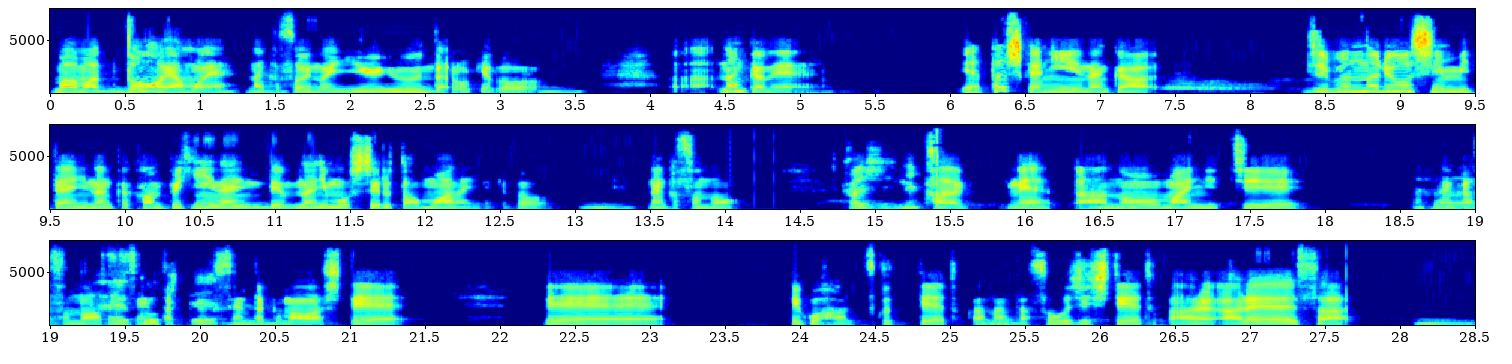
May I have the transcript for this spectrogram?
まあまあ、どの親もね、なんかそういうの言う言うんだろうけど、うん。あなんかね、いや、確かになんか、自分の両親みたいになんか完璧に何で何もしてるとは思わないんだけど、うん。なんかその、家事ね。か、ね、あの、毎日、朝なんかその朝洗濯、洗濯回して、で、で、ご飯作ってとか、うん。なんか掃除してとか、あれ、あれさ、うん。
